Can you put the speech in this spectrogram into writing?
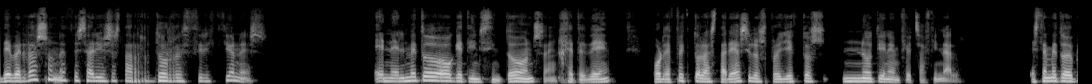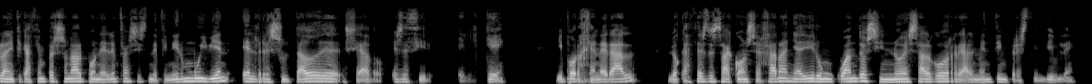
¿De verdad son necesarias estas dos restricciones? En el método Getting Symptoms, en GTD, por defecto las tareas y los proyectos no tienen fecha final. Este método de planificación personal pone el énfasis en definir muy bien el resultado deseado, es decir, el qué. Y por general, lo que hace es desaconsejar añadir un cuándo si no es algo realmente imprescindible.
